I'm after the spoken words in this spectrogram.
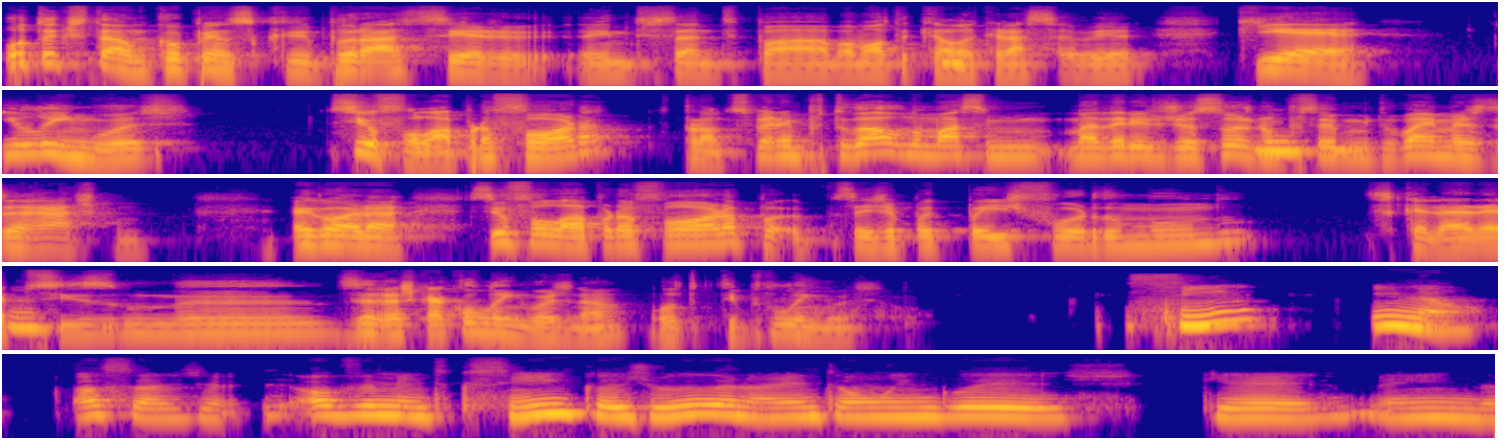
outra questão que eu penso que poderá ser interessante para, para a malta que ela querá saber, que é E línguas, se eu for lá para fora, pronto, se vier em Portugal, no máximo Madeira dos Açores, não percebo uhum. muito bem, mas desarrasco-me. Agora, se eu for lá para fora, seja para que país for do mundo, se calhar é hum. preciso me desarrascar com línguas, não? Outro tipo de línguas. Sim e não. Ou seja, obviamente que sim, que ajuda, não é? Então o inglês, que é ainda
